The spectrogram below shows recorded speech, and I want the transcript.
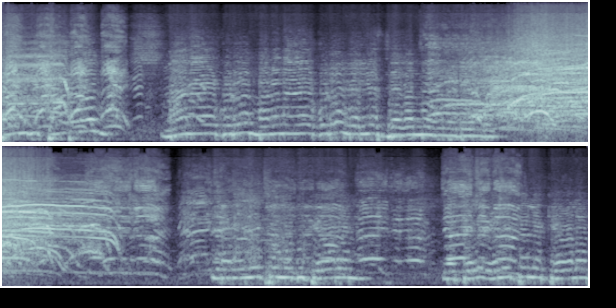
దానికి కారణం మా నాయకుడు మన నాయకుడు వైఎస్ జగన్మోహన్ రెడ్డి గారు. ఈ ఎలక్షన్లకు కేవలం ఎలక్షన్లు కేవలం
